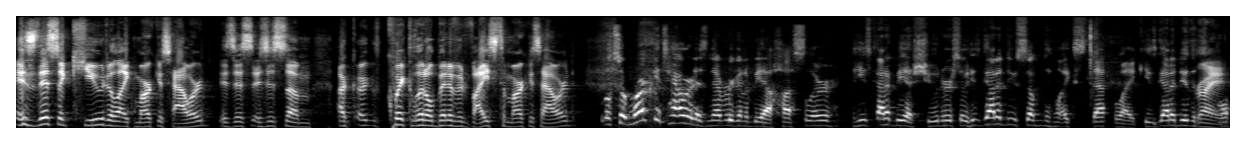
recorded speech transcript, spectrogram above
is this a cue to like Marcus Howard? Is this is this some a, a quick little bit of advice to Marcus Howard? Well, so Marcus Howard is never going to be a hustler. He's got to be a shooter. So he's got to do something like Steph like. He's got to do the Right.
